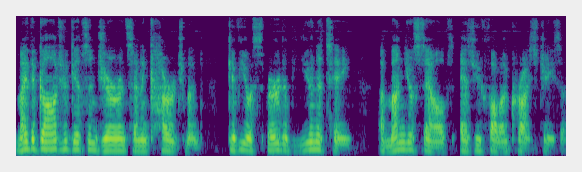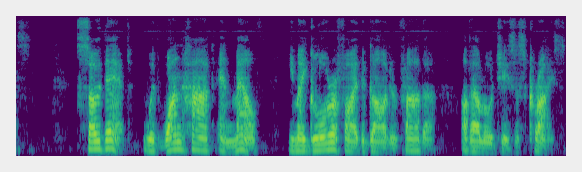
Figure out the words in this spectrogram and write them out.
May the God who gives endurance and encouragement give you a spirit of unity among yourselves as you follow Christ Jesus, so that with one heart and mouth you may glorify the God and Father of our Lord Jesus Christ.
